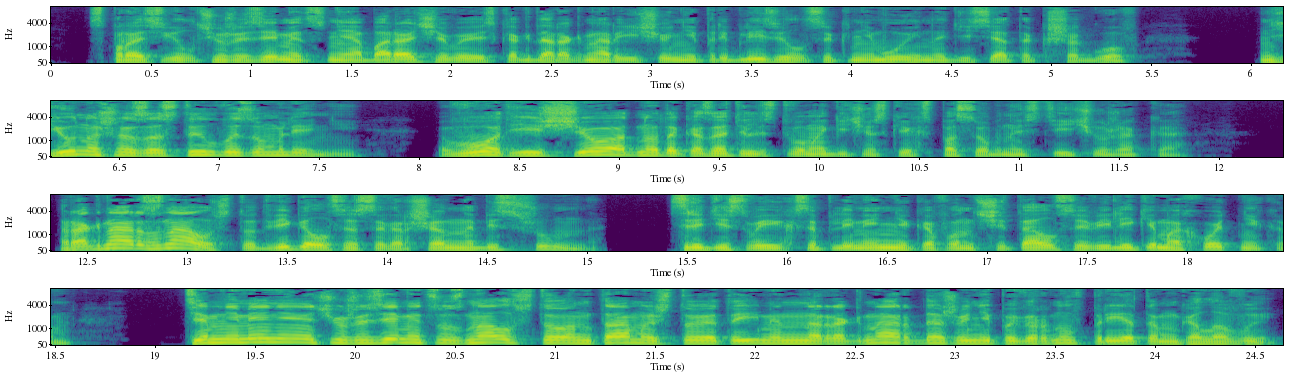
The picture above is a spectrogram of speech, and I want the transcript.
— спросил чужеземец, не оборачиваясь, когда Рагнар еще не приблизился к нему и на десяток шагов. Юноша застыл в изумлении. Вот еще одно доказательство магических способностей чужака. Рагнар знал, что двигался совершенно бесшумно. Среди своих соплеменников он считался великим охотником. Тем не менее, чужеземец узнал, что он там и что это именно Рагнар, даже не повернув при этом головы.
